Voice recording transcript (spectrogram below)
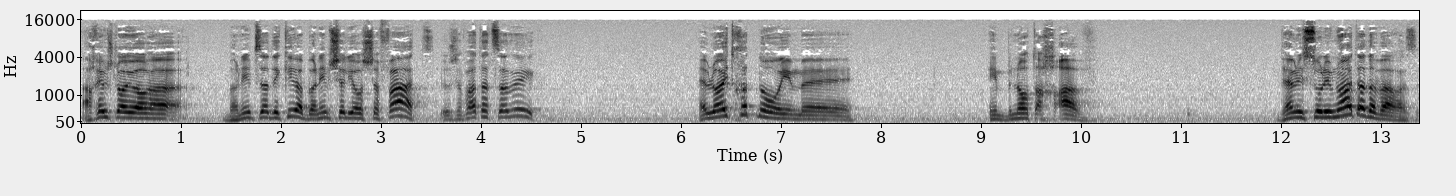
האחים שלו היו בנים צדיקים, הבנים של יהושפט, יהושפט הצדיק. הם לא התחתנו עם, אה, עם בנות אחאב, והם ניסו למנוע את הדבר הזה.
